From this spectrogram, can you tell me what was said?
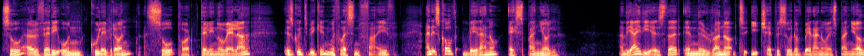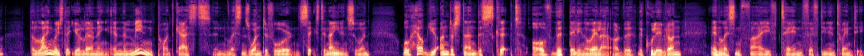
So, our very own Culebron, a soap or telenovela, is going to begin with Lesson 5 and it's called Verano Español. And the idea is that in the run up to each episode of Verano Español, the language that you're learning in the main podcasts, in lessons 1 to 4 and 6 to 9 and so on, will help you understand the script of the telenovela or the, the culebron in lesson 5, 10, 15 and 20.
